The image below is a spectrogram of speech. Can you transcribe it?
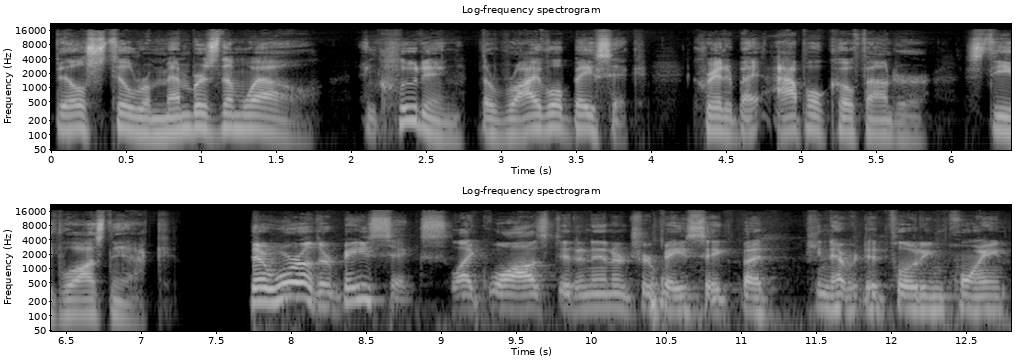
Bill still remembers them well, including the rival BASIC created by Apple co founder Steve Wozniak. There were other basics, like Woz did an integer basic, but he never did floating point.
